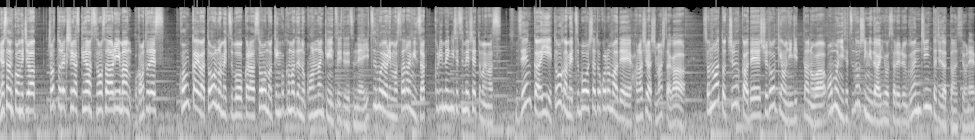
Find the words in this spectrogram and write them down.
皆さんこんにちは。ちょっと歴史が好きなスノーサーリーマン岡本です。今回は唐の滅亡から宋の建国までの混乱期についてですねいつもよりもさらにざっくりめに説明したいと思います。前回唐が滅亡したところまで話はしましたがその後中華で主導権を握ったのは主に節道市に代表される軍人たちだったんですよね。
